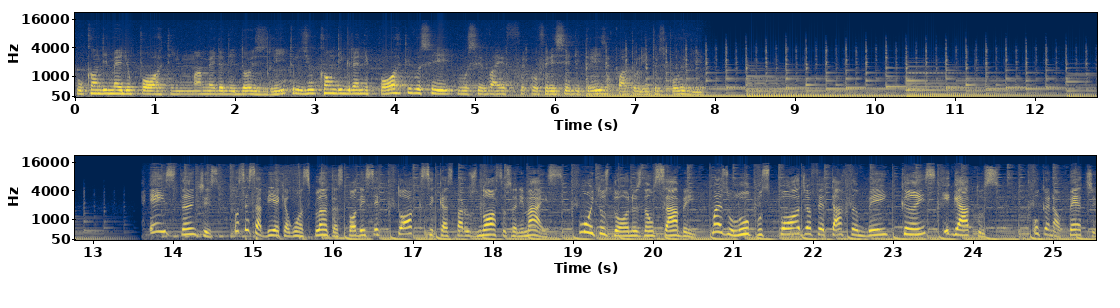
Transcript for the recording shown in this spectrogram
O cão de médio porte, uma média de 2 litros. E o cão de grande porte, você, você vai oferecer de 3 a 4 litros por dia. Em instantes, você sabia que algumas plantas podem ser tóxicas para os nossos animais? Muitos donos não sabem, mas o lúpus pode afetar também cães e gatos. O canal Pet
